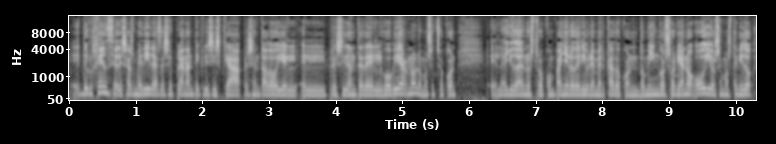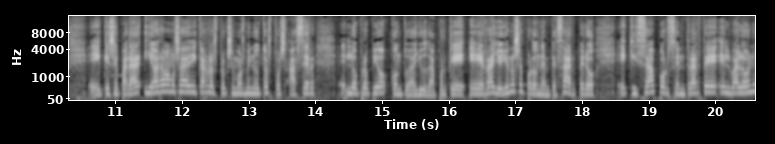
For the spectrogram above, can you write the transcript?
eh, de urgencia de esas medidas, de ese plan anticrisis que ha presentado hoy el, presidente del gobierno. Lo hemos hecho con eh, la ayuda de nuestro compañero de libre mercado, con Domingo Soriano. Hoy os hemos tenido que separar y ahora vamos a dedicar los próximos minutos, pues, a hacer lo propio con tu ayuda, porque Rayo, yo no sé por dónde empezar, pero quizá por centrar el balón.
